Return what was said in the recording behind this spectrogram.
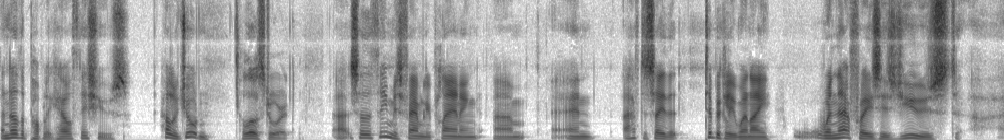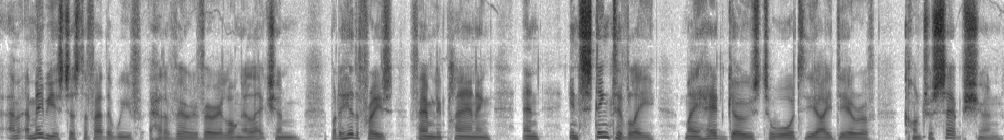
and other public health issues. Hello, Jordan. Hello, Stuart. Uh, so the theme is family planning, um, and I have to say that typically when I when that phrase is used, and maybe it's just the fact that we've had a very very long election, but I hear the phrase family planning, and instinctively my head goes towards the idea of contraception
